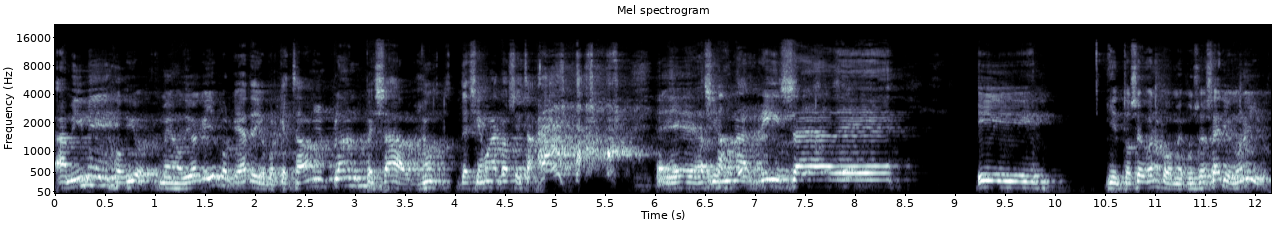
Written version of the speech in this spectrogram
a mí me jodió, me jodió aquello porque ya te digo, porque estaban en plan pesado, mejor decíamos una cosa y estaba, eh, haciendo una risa de... Y, y entonces, bueno, pues me puse serio con ellos.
